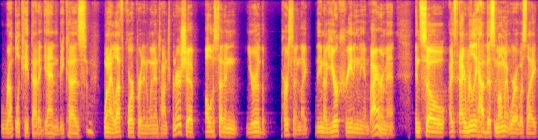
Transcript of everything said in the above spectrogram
replicate that again because mm. when I left corporate and went into entrepreneurship, all of a sudden you're the person, like, you know, you're creating the environment. And so I, I really had this moment where it was like,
